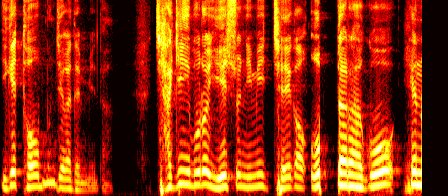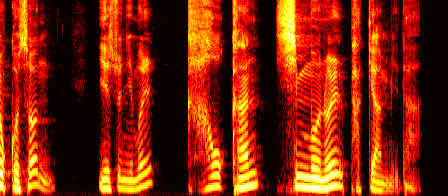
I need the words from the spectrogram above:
이게 더 문제가 됩니다. 자기 입으로 예수님이 죄가 없다라고 해놓고선 예수님을 가혹한 신문을 받게 합니다.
